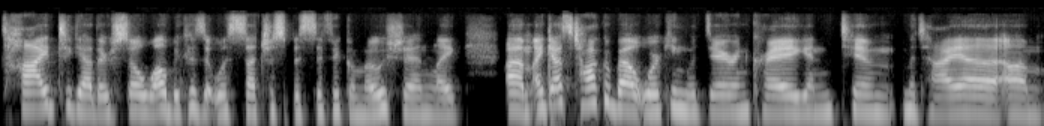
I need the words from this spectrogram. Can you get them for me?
tied together so well because it was such a specific emotion. Like, um, I guess talk about working with Darren Craig and Tim Mattia um,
